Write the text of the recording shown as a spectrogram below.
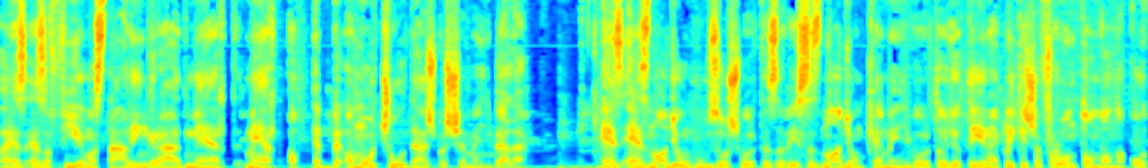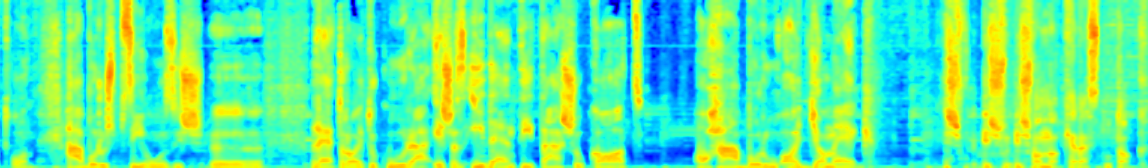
ez, ez a film, a Stalingrád, mert, mert a, ebbe a mocsódásba sem megy bele. Ez, ez nagyon húzós volt ez a rész, ez nagyon kemény volt, hogy ott éneklik, és a fronton vannak otthon. Háborús pszichózis ö, lett rajtuk úrá, és az identitásukat a háború adja meg. És, és, és vannak keresztutak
